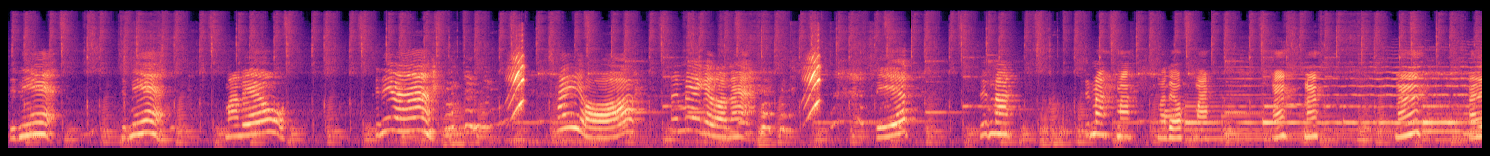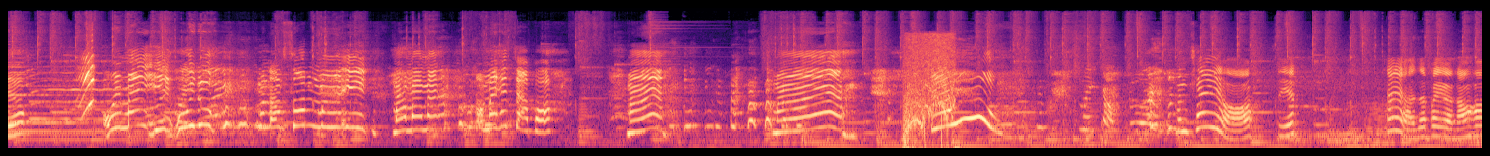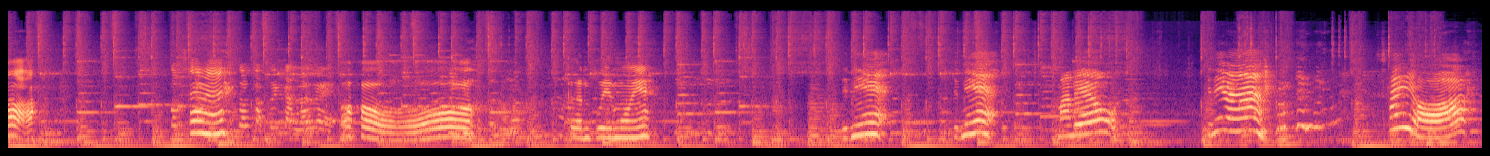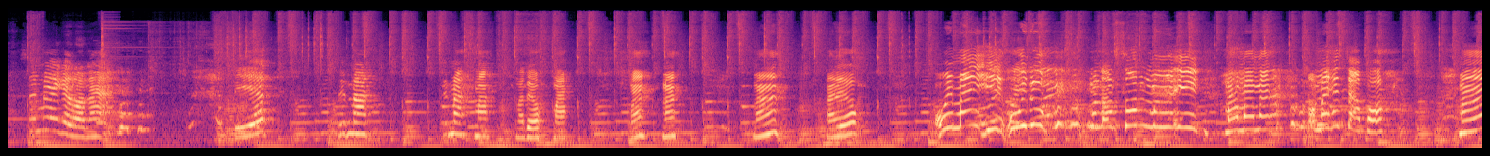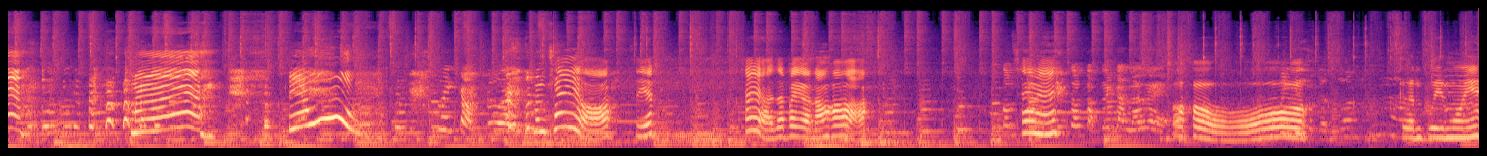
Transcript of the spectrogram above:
ทีนี่ทีนี่มาเร็วทีนี่มาใช่หรอใช่แม่แกเหรอน่ะติดติดมาติดมามามาเร็วมามามามามาเร็วโอ้ยไม่อีกอุ้ยดูมันเอาส้นมืออีกมามามาเอาไม่ให้จับเหรอมามาเร็วไม่กลับด้วยมันใช่เหรอติด ใช่เหรอจะไปกับน้องเขาเหรอ ใช่ไหม ต้องกลับด้วยกันแล้วแหละโอ้โห เกินปุยมุยทีนี่ทีนี่มาเร็วทีนี่มา ใช่เหรอ ใช่แม่แกเหรอน่ะติดติดมาติดมา มา มาเร็ว มา มา มา มา มาเร็ว โอ้ยไม่อีก อุ้ยดู มันเอาส้นมือ ไม่กลับด้วย มันใช่เหรอซิดใช่เหรอจะไปกับน้องเขาเหรอ ต้องใช่ไหม ต้องกลับด้วยกันแล้วแหละโอ้โห ไม่อยู่กับด้วยเกินปุยมุย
